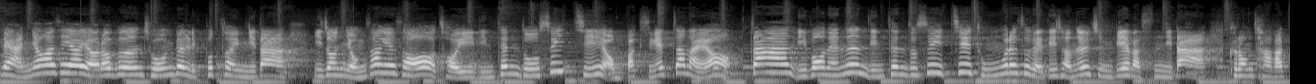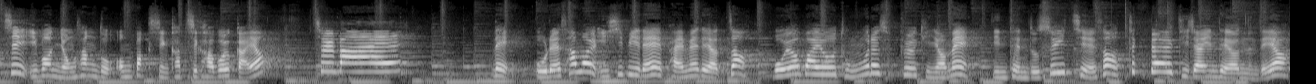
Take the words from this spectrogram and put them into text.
네, 안녕하세요 여러분. 좋은별 리포터입니다. 이전 영상에서 저희 닌텐도 스위치 언박싱 했잖아요. 짠! 이번에는 닌텐도 스위치 동물의 숲 에디션을 준비해봤습니다. 그럼 다 같이 이번 영상도 언박싱 같이 가볼까요? 출발! 네, 올해 3월 20일에 발매되었죠? 모여봐요 동물의 숲을 기념해 닌텐도 스위치에서 특별 디자인되었는데요.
